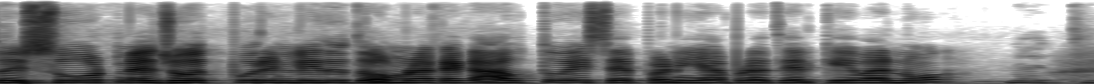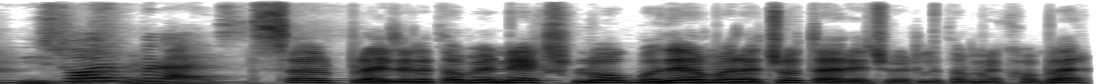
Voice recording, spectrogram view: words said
તો એ સૂટ ને જોધપુરીને લીધું તો હમણાં કંઈક આવતું હશે પણ એ આપણે અત્યારે કહેવાનું સરપ્રાઈઝ સરપ્રાઈઝ એટલે તમે નેક્સ્ટ વ્લોગ બધે અમારા જોતા રહેજો એટલે તમને ખબર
